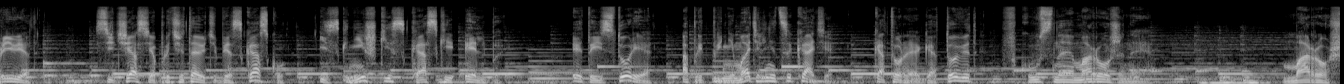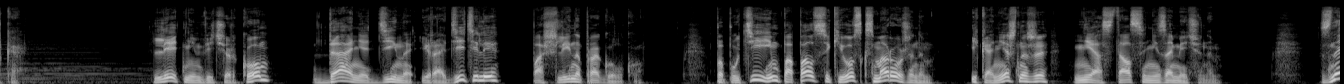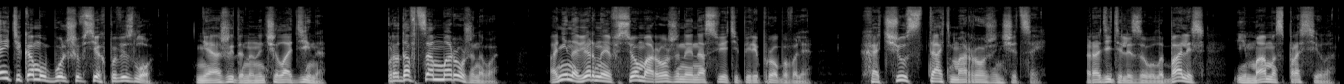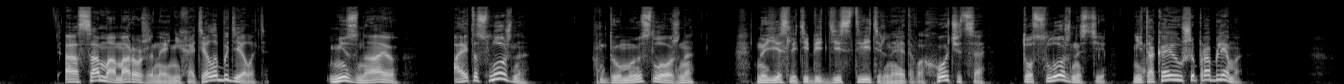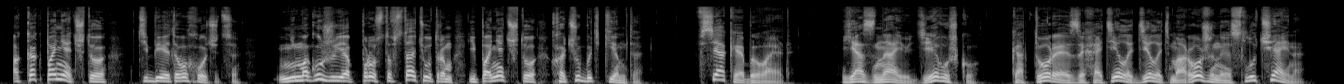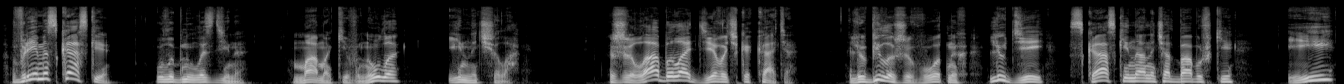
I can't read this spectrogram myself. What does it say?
Привет! Сейчас я прочитаю тебе сказку из книжки «Сказки Эльбы». Это история о предпринимательнице Кате, которая готовит вкусное мороженое. Морожка. Летним вечерком Даня, Дина и родители пошли на прогулку. По пути им попался киоск с мороженым и, конечно же, не остался незамеченным. «Знаете, кому больше всех повезло?» — неожиданно начала Дина. «Продавцам мороженого. Они, наверное, все мороженое на свете перепробовали. Хочу стать мороженщицей». Родители заулыбались, и мама спросила. «А сама мороженое не хотела бы делать?» «Не знаю. А это сложно?» «Думаю, сложно. Но если тебе действительно этого хочется, то сложности не такая уж и проблема». «А как понять, что тебе этого хочется?» Не могу же я просто встать утром и понять, что хочу быть кем-то. Всякое бывает. Я знаю девушку, которая захотела делать мороженое случайно. «Время сказки!» — улыбнулась Дина. Мама кивнула и начала. Жила-была девочка Катя. Любила животных, людей, сказки на ночь от бабушки и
